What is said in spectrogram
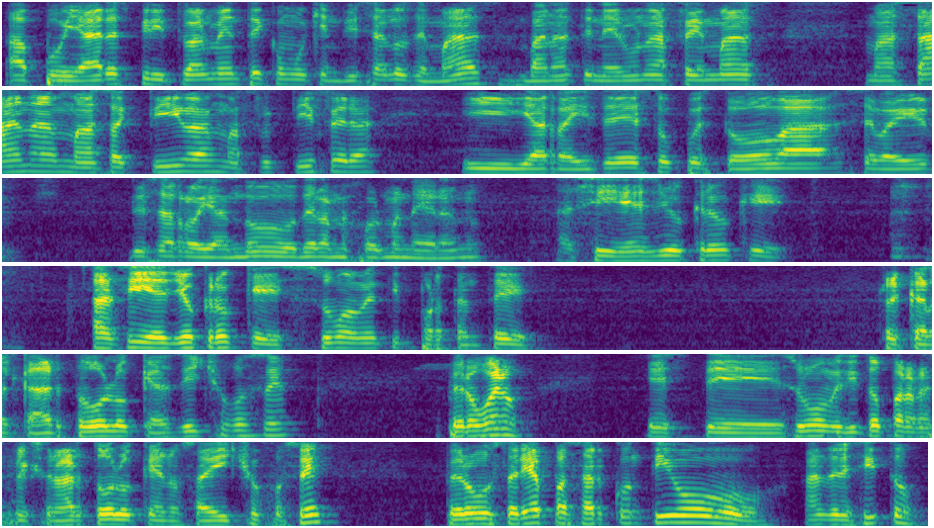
apoyar espiritualmente, como quien dice a los demás, van a tener una fe más, más sana, más activa, más fructífera y a raíz de eso pues todo va, se va a ir desarrollando de la mejor manera, ¿no? Así es, yo creo que así es, yo creo que es sumamente importante recalcar todo lo que has dicho, José. Pero bueno, este es un momentito para reflexionar todo lo que nos ha dicho José. Pero me gustaría pasar contigo, Andresito.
